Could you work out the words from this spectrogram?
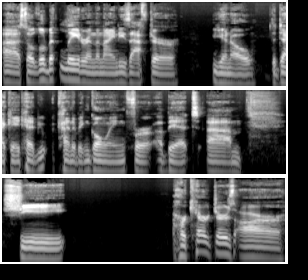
uh, so a little bit later in the 90s after you know the decade had kind of been going for a bit. Um, she her characters are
